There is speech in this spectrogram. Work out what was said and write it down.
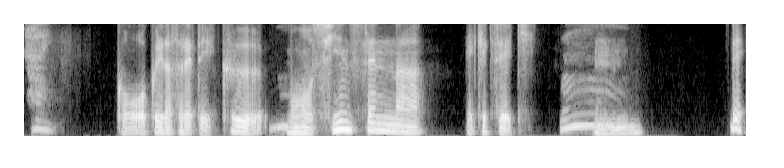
はい。こう送り出されていく、うんもう新鮮なえ血液。う。うんんで、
